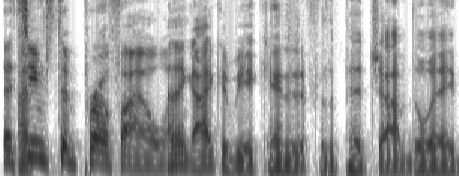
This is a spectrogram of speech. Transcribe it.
That I- seems to profile well. I think I could be a candidate for the Pitt job the way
